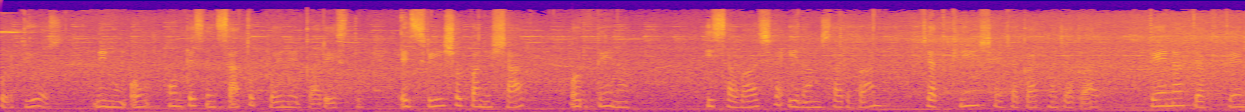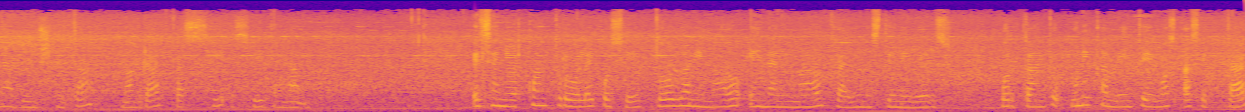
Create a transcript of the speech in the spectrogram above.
por Dios. Ningún hombre sensato puede negar esto. El Sri Shopanishad ordena Isavasya Iram Sarvan Yatkinsha Jagat Majagat Tena Yaktena Dushita Magrat Kasi Svitanam. El Señor controla y posee todo lo animado e inanimado que hay en este universo. Por tanto, únicamente debemos aceptar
